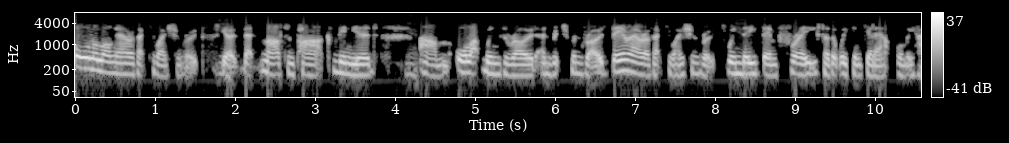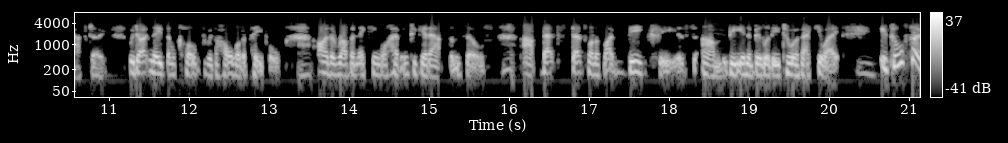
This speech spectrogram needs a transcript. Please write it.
all along our evacuation routes. Yeah. You know, that Marsden Park, Vineyard, yeah. um, all up Windsor Road and Richmond Road. They're our evacuation routes. We yeah. need them free so that we can get out when we have to. We don't need them clogged with a whole lot of people, either rubbernecking or having to get out themselves. Uh, that's that's one of my big fears: um, the inability to evacuate. Mm. It's also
